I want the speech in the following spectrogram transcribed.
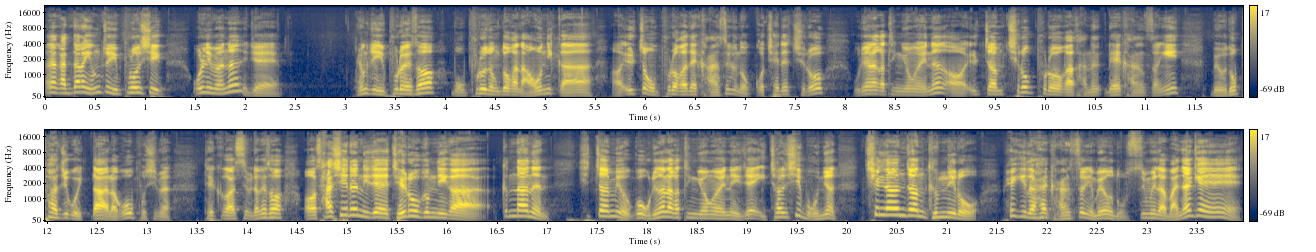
그냥 간단하게 0.2%씩 올리면은 이제 0.2%에서 뭐 5% 정도가 나오니까 어, 1.5%가 될 가능성이 높고 최대치로 우리나라 같은 경우에는 어, 1.75%가 가능, 될 가능성이 매우 높아지고 있다라고 보시면 될 것 같습니다. 그래서 어, 사실은 이제 제로 금리가 끝나는 시점이 오고 우리나라 같은 경우에는 이제 2015년 7년 전 금리로 회귀를 할 가능성이 매우 높습니다. 만약에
